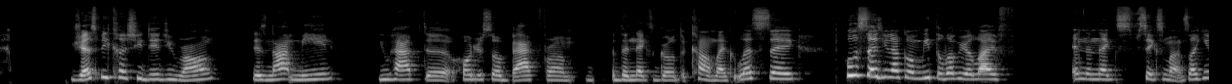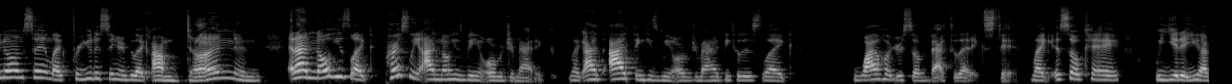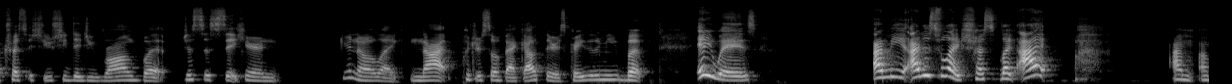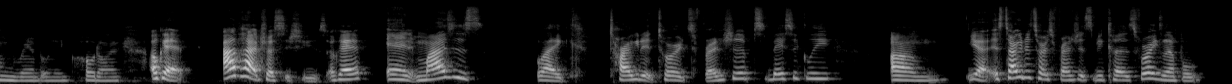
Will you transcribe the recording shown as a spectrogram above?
just because she did you wrong does not mean you have to hold yourself back from the next girl to come. Like, let's say, who says you're not gonna meet the love of your life in the next six months? Like, you know what I'm saying? Like, for you to sit here and be like, I'm done, and and I know he's like, personally, I know he's being over dramatic. Like, I I think he's being over dramatic because it's like, why hold yourself back to that extent? Like, it's okay. We get it. You have trust issues. She did you wrong, but just to sit here and, you know, like not put yourself back out there is crazy to me. But, anyways, I mean, I just feel like trust like I I'm I'm rambling. Hold on. Okay. I've had trust issues, okay? And mine is like targeted towards friendships basically. Um yeah, it's targeted towards friendships because for example,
